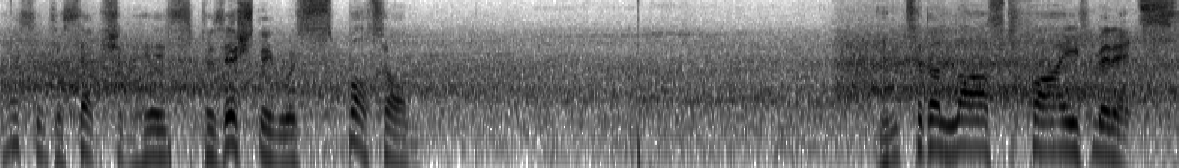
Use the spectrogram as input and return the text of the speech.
Nice interception. His positioning was spot on. Into the last five minutes.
